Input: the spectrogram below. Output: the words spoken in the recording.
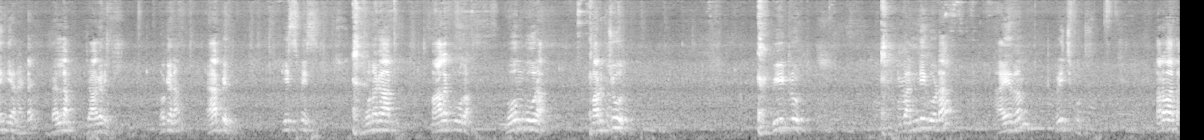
ఏంది అని అంటే బెల్లం జాగరి. ఓకేనా? యాపిల్ కిస్మిస్ మునగాకు పాలకూర గోంగూర ఖర్జూర్ బీట్రూట్. ఇవన్నీ కూడా ఐరన్ రిచ్ ఫుడ్స్. తర్వాత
